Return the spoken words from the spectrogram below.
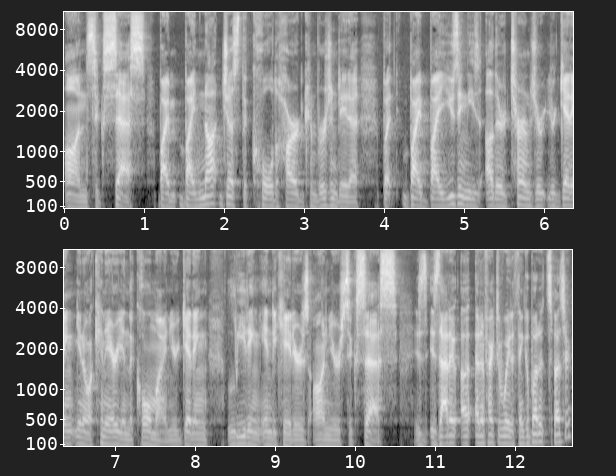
on success by by not just the cold hard conversion data, but by by using these other terms you're you're getting, you know, a canary in the coal mine. You're getting leading indicators on your success. Is is that a, an effective way to think about it, Spencer?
